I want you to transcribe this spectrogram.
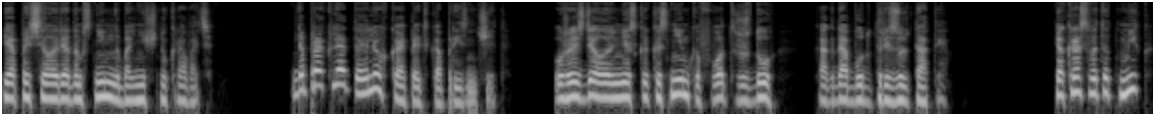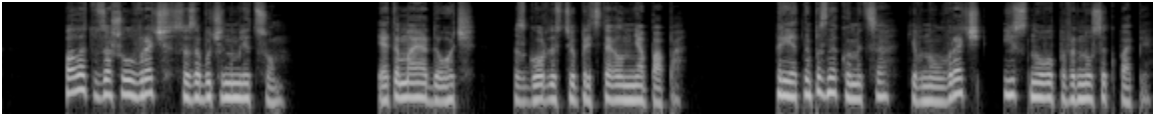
Я присела рядом с ним на больничную кровать. Да проклятая легкая опять капризничает. Уже сделали несколько снимков, вот жду, когда будут результаты. Как раз в этот миг в палату зашел врач с озабоченным лицом. «Это моя дочь», — с гордостью представил меня папа. «Приятно познакомиться», — кивнул врач и снова повернулся к папе.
